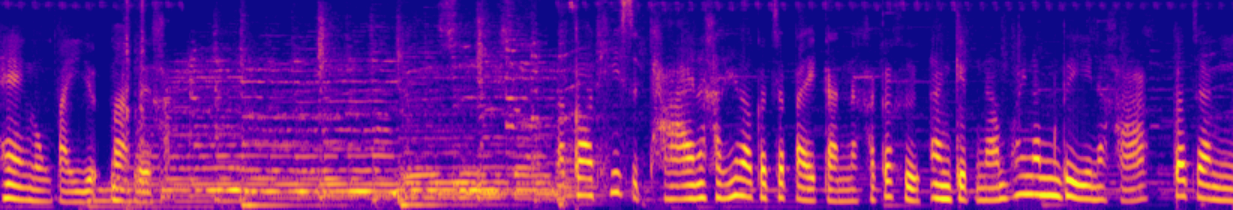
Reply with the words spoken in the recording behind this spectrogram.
แห้งลงไปเยอะมากเลยค่ะ ก็ที่สุดท้ายนะคะที่เราก็จะไปกันนะคะ ก็คืออ่างเก็บน้ำห้วยน้ำรีนะคะ ก็จะมี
